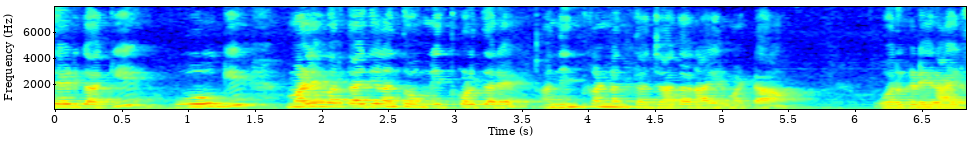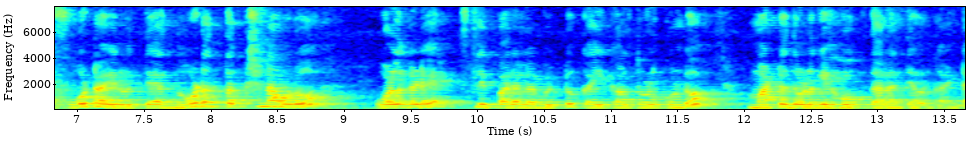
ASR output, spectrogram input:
ಸೈಡ್ಗೆ ಹಾಕಿ ಹೋಗಿ ಮಳೆ ಬರ್ತಾ ಇದೆಯಲ್ಲ ಅಂತ ಹೋಗಿ ನಿಂತ್ಕೊಳ್ತಾರೆ. ಆ ನಿಂತ್ಕೊಂಡಂಥ ಜಾಗ ರಾಯರ ಮಠ. ಹೊರಗಡೆ ರಾಯರ ಫೋಟೋ ಇರುತ್ತೆ. ಅದು ನೋಡಿದ ತಕ್ಷಣ ಅವರು ಒಳಗಡೆ ಸ್ಲಿಪ್ಪರೆಲ್ಲ ಬಿಟ್ಟು ಕೈ ಕಾಲು ತೊಳ್ಕೊಂಡು ಮಠದೊಳಗೆ ಹೋಗ್ತಾರಂತೆ ಅವ್ರ ಗಂಡ.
